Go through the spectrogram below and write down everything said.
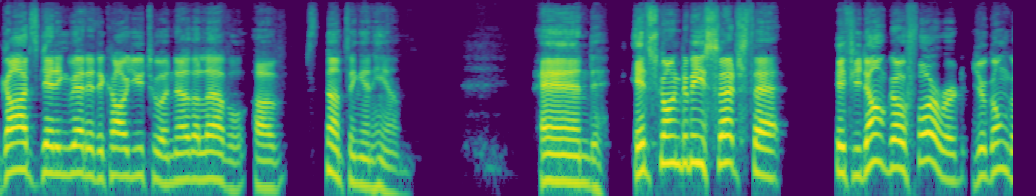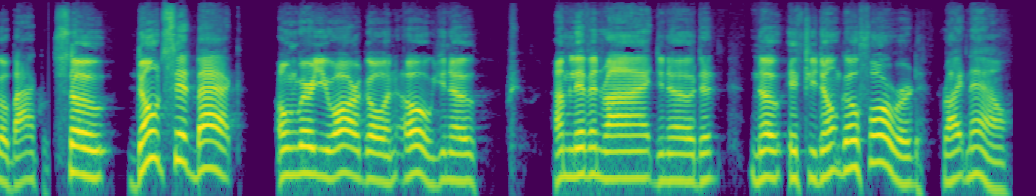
God's getting ready to call you to another level of something in Him. And it's going to be such that if you don't go forward, you're going to go backwards. So don't sit back on where you are going, oh, you know, I'm living right, you know, that no, if you don't go forward right now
